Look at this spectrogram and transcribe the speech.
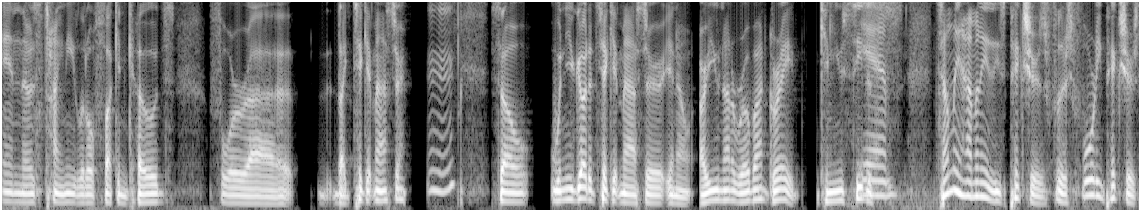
in those tiny little fucking codes for uh, like Ticketmaster. mm-hmm. So when you go to Ticketmaster, you know, are you not a robot? Great. Can you see Yeah. this? Tell me how many of these pictures, there's 40 pictures,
